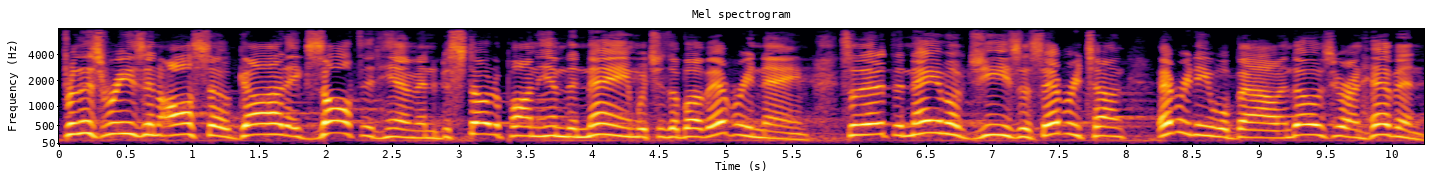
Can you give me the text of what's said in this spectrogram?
For this reason also God exalted him and bestowed upon him the name which is above every name, so that at the name of Jesus every tongue, every knee will bow, and those who are in heaven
